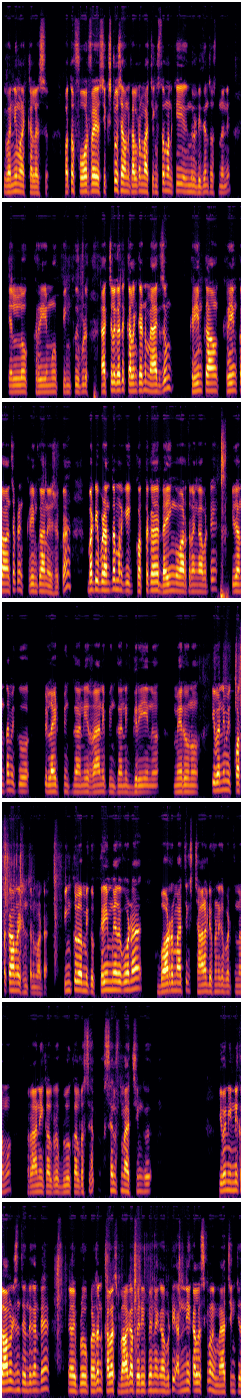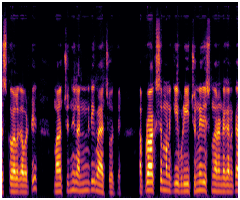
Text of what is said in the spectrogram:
ఇవన్నీ మనకి కలర్స్. మొత్తం four five six to seven colour మ్యాచింగ్స్తో మనకి ఇందులో డిజైన్స్ వస్తుందండి. ఎల్లో క్రీమ్ పింక్ ఇప్పుడు యాక్చువల్గా అయితే కలంకారీ మ్యాక్సిమం క్రీమ్ కా cream concept and cream combination ఎక్కువ. బట్ ఇప్పుడంతా మనకి కొత్తగా డైయింగ్ వాడుతున్నాం కాబట్టి ఇదంతా మీకు లైట్ పింక్ కానీ రాణి పింక్ కానీ గ్రీన్ మెరూన్ ఇవన్నీ మీకు కొత్త కాంబినేషన్స్ అనమాట పింక్లో మీకు క్రీమ్ మీద కూడా బార్డర్ మ్యాచింగ్స్ చాలా డిఫరెంట్గా పెడుతున్నాము. రాణి colour blue colour self matching ఇవన్నీ ఇన్ని కాంబినేషన్స్ ఎందుకంటే ఇప్పుడు ప్రజెంట్ కలర్స్ బాగా పెరిగిపోయినాయి కాబట్టి అన్ని కలర్స్కి మనకి మ్యాచింగ్ చేసుకోవాలి కాబట్టి మన చున్నీలు అన్నిటికీ మ్యాచ్ అవుతాయి. అప్రాక్స్ మనకి ఇప్పుడు ఈ చున్నీ తీసుకున్నారంటే కనుక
